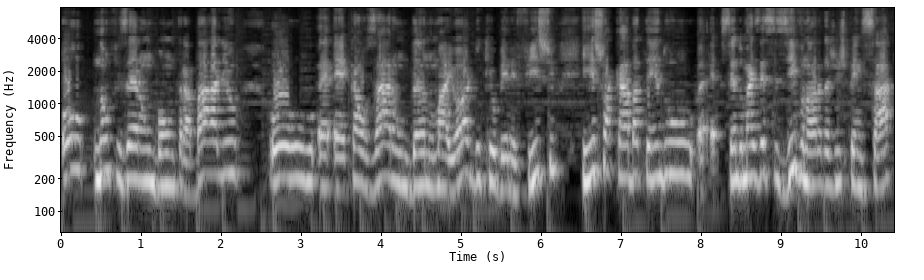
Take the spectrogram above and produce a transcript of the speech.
ou não fizeram um bom trabalho ou é, é, causaram um dano maior do que o benefício, e isso acaba tendo é, sendo mais decisivo na hora da gente pensar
